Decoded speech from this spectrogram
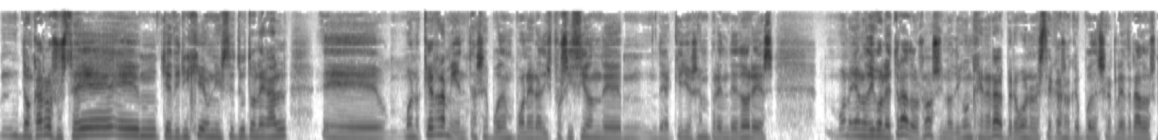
don Carlos, usted que dirige un instituto legal, bueno, ¿qué herramientas se pueden poner a disposición de, aquellos emprendedores, bueno, ya no digo letrados, ¿no? sino digo en general, pero bueno, en este caso que pueden ser letrados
